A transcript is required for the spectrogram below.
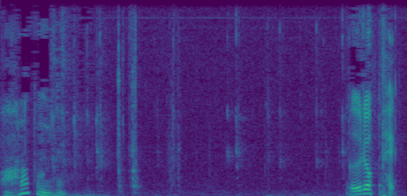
와, 하나도 없네. 의료팩.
